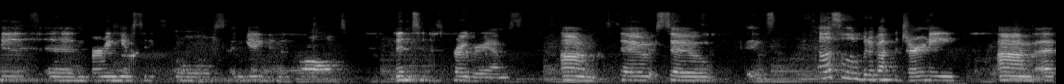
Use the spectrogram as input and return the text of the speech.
kids in Birmingham City schools and getting them involved into these programs. Um, so, so tell us a little bit about the journey um, of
